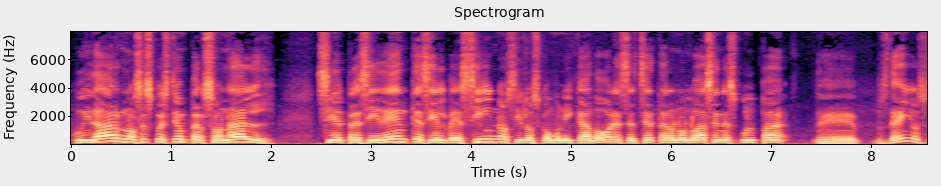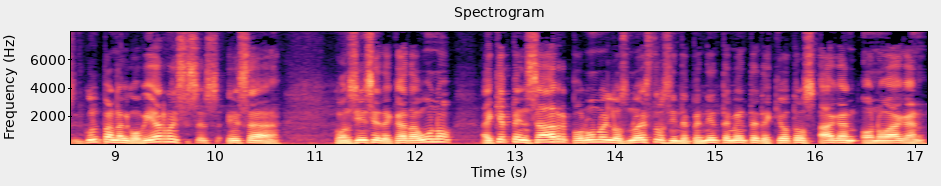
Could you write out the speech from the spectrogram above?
cuidarnos es cuestión personal. Si el presidente, si el vecino, si los comunicadores, etcétera, no lo hacen, es culpa de, pues, ellos, culpan al gobierno, esa, esa conciencia de cada uno. Hay que pensar por uno y los nuestros, independientemente de que otros hagan o no hagan.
